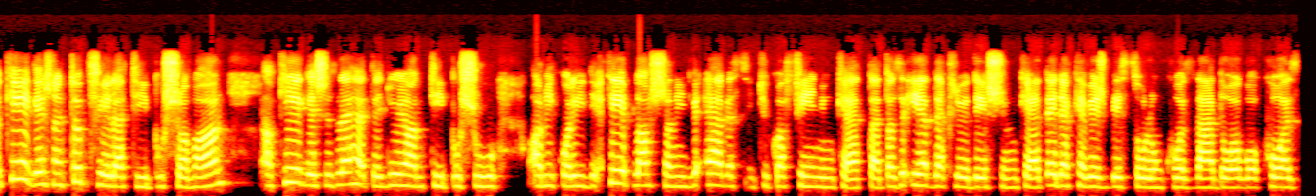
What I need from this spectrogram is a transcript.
A kiégésnek többféle típusa van. A kiégés ez lehet egy olyan típusú, amikor így szép lassan így elveszítjük a fényünket, tehát az érdeklődésünket, egyre kevésbé szólunk hozzá dolgokhoz,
